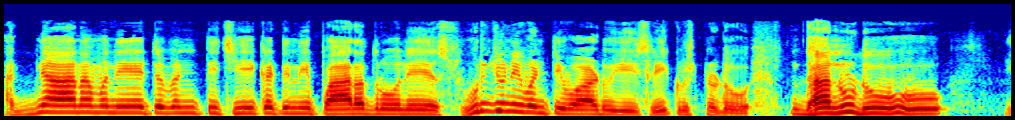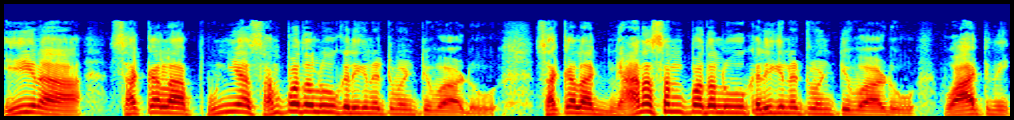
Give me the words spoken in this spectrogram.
అజ్ఞానమనేటువంటి చీకటిని పారద్రోలే సూర్యుని వంటి వాడు ఈ శ్రీకృష్ణుడు. ధనుడు ఈయన సకల పుణ్య సంపదలు కలిగినటువంటి వాడు సకల జ్ఞాన సంపదలు కలిగినటువంటి వాడు వాటిని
